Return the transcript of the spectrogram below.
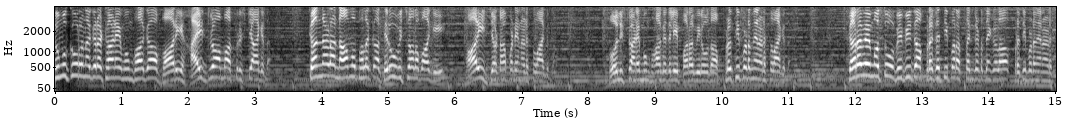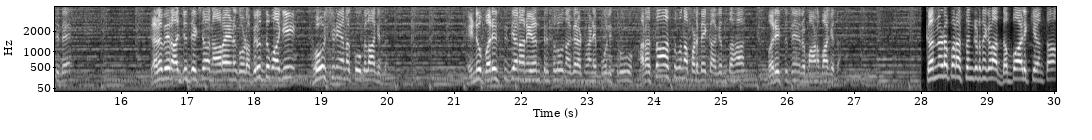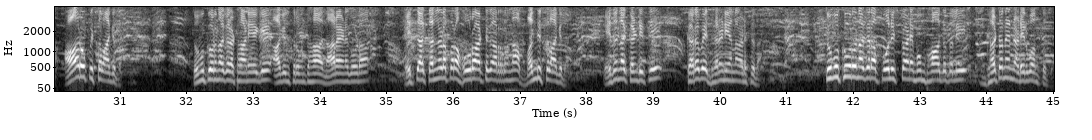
ತುಮಕೂರು ನಗರ ಠಾಣೆ ಮುಂಭಾಗ ಭಾರಿ ಹೈಡ್ರಾಮಾ ಸೃಷ್ಟಿಯಾಗಿದೆ. ಕನ್ನಡ ನಾಮಫಲಕ ತೆರವು ವಿಚಾರವಾಗಿ ಭಾರಿ ಜಟಾಪಟೆ ನಡೆಸಲಾಗಿದೆ. ಪೊಲೀಸ್ ಠಾಣೆ ಮುಂಭಾಗದಲ್ಲಿ ಪರವಿರೋಧ ಪ್ರತಿಭಟನೆ ನಡೆಸಲಾಗಿದೆ. ಕರವೇ ಮತ್ತು ವಿವಿಧ ಪ್ರಗತಿಪರ ಸಂಘಟನೆಗಳ ಪ್ರತಿಭಟನೆ ನಡೆಸಿದೆ. ಕರವೇ ರಾಜ್ಯಾಧ್ಯಕ್ಷ ನಾರಾಯಣಗೌಡ ವಿರುದ್ಧವಾಗಿ ಘೋಷಣೆಯನ್ನು ಕೂಗಲಾಗಿದೆ. ಇನ್ನು ಪರಿಸ್ಥಿತಿಯನ್ನು ನಿಯಂತ್ರಿಸಲು ನಗರ ಠಾಣೆ ಪೊಲೀಸರು ಹರಸಾಹಸವನ್ನು ಪಡಬೇಕಾದಂತಹ ಪರಿಸ್ಥಿತಿ ನಿರ್ಮಾಣವಾಗಿದೆ. ಕನ್ನಡ ಪರ ಸಂಘಟನೆಗಳ ದಬ್ಬಾಳಿಕೆ ಅಂತ ಆರೋಪಿಸಲಾಗಿದೆ. ತುಮಕೂರು ನಗರ ಠಾಣೆಗೆ ಆಗಮಿಸಿರುವಂತಹ ನಾರಾಯಣಗೌಡ, ಇತ್ತ ಕನ್ನಡ ಪರ ಹೋರಾಟಗಾರರನ್ನ ಬಂಧಿಸಲಾಗಿದೆ. ಇದನ್ನ ಖಂಡಿಸಿ ಕರವೇ ಧರಣಿಯನ್ನ ನಡೆಸಿದ. ತುಮಕೂರು ನಗರ ಪೊಲೀಸ್ ಠಾಣೆ ಮುಂಭಾಗದಲ್ಲಿ ಘಟನೆ ನಡೆಯುವಂಥದ್ದು.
